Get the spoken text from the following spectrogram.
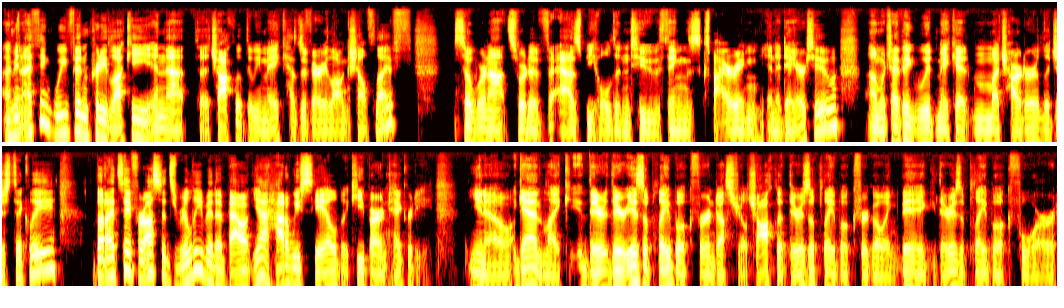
I mean, I think we've been pretty lucky in that the chocolate that we make has a very long shelf life. So we're not sort of as beholden to things expiring in a day or two, um, which I think would make it much harder logistically. But I'd say for us, it's really been about, yeah, how do we scale but keep our integrity? You know, again, like there there is a playbook for industrial chocolate. There is a playbook for going big. There is a playbook for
